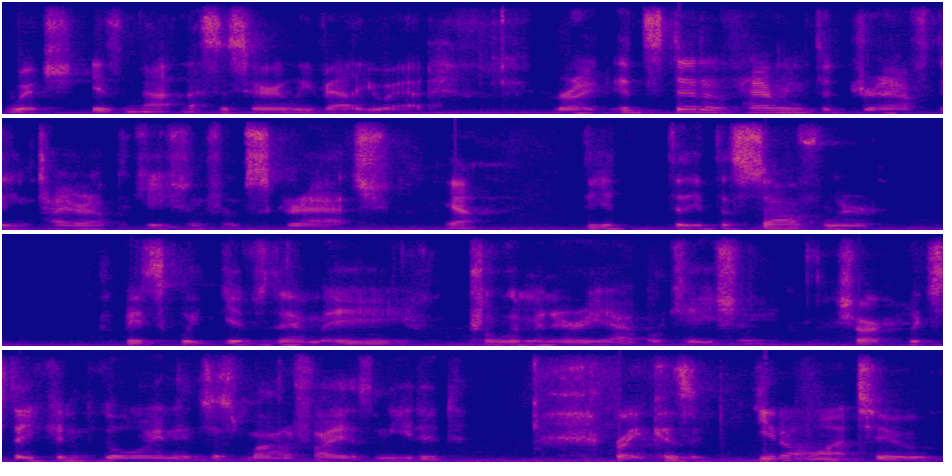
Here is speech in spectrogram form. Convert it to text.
which is not necessarily value add. Right. Instead of having to draft the entire application from scratch, Yeah. the, the, the software basically gives them a preliminary application, Sure. which they can go in and just modify as needed. Right, because you don't want to,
